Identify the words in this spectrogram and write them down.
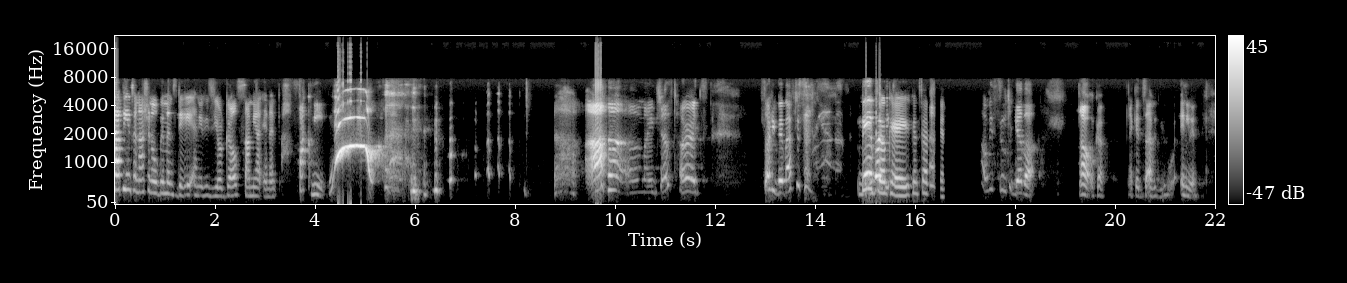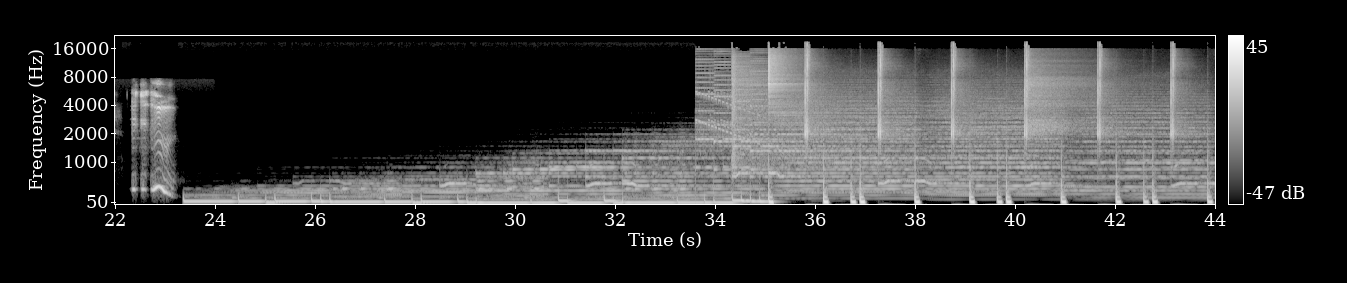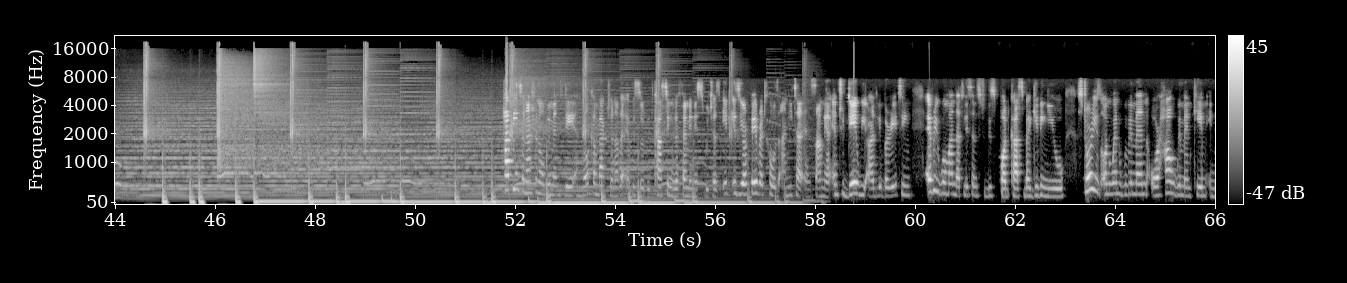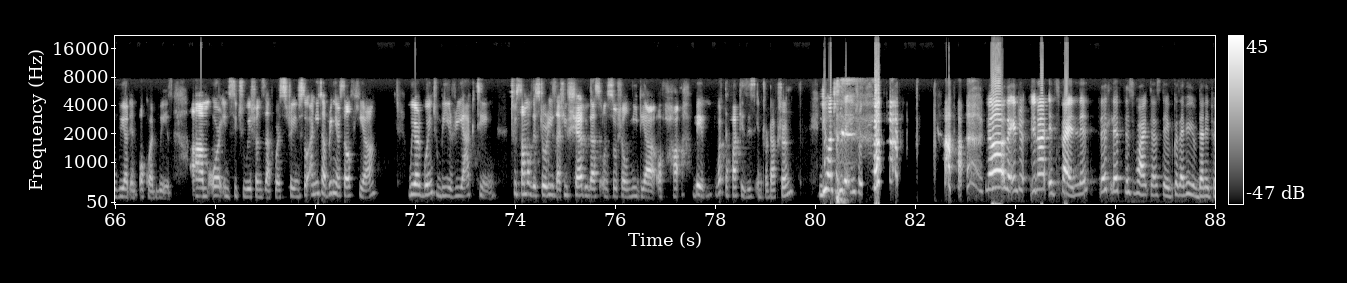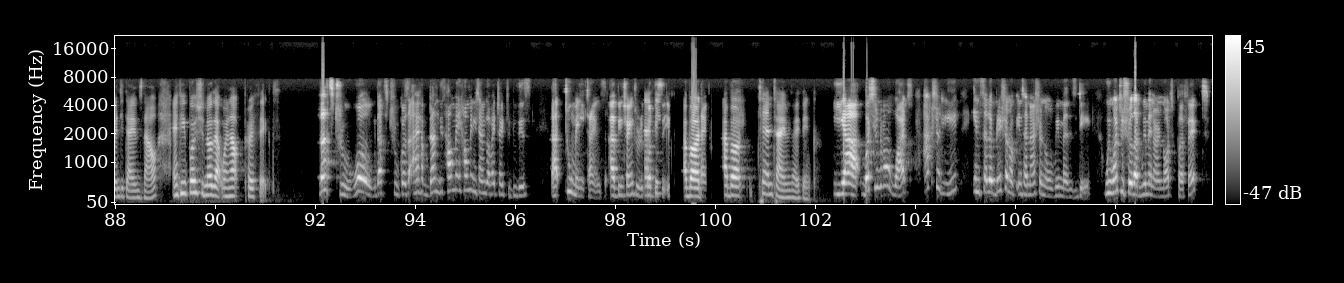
Happy International Women's Day, and it is your girl Samia and an fuck me. No! ah, my chest hurts. Sorry, babe, I have to start. babe, it's okay. You can start again. Are we still together? Oh, okay. I can start with you. anyway. Witches. It is your favorite host, Anita and Samia, and today we are liberating every woman that listens to this podcast by giving you stories on when women or how women came in weird and awkward ways um, or in situations that were strange. So, Anita, bring yourself here. We are going to be reacting to some of the stories that you shared with us on social media of how, babe, what the fuck is this introduction? Do you want to do the intro? no, the intro. You know what? It's fine. Let let let this part just stay because I think we've done it twenty times now, and people should know that we're not perfect. That's true. Whoa, that's true. Because I have done this. How many how many times have I tried to do this? That too many times. I've been trying to record this about about ten times, I think. Yeah, but you know what? Actually, in celebration of International Women's Day, we want to show that women are not perfect.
